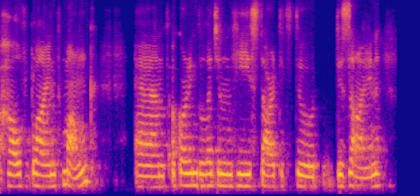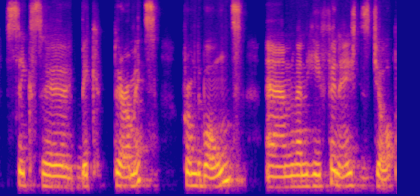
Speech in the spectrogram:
half-blind monk. And according to legend, he started to design six uh, big pyramids from the bones. And when he finished this job,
